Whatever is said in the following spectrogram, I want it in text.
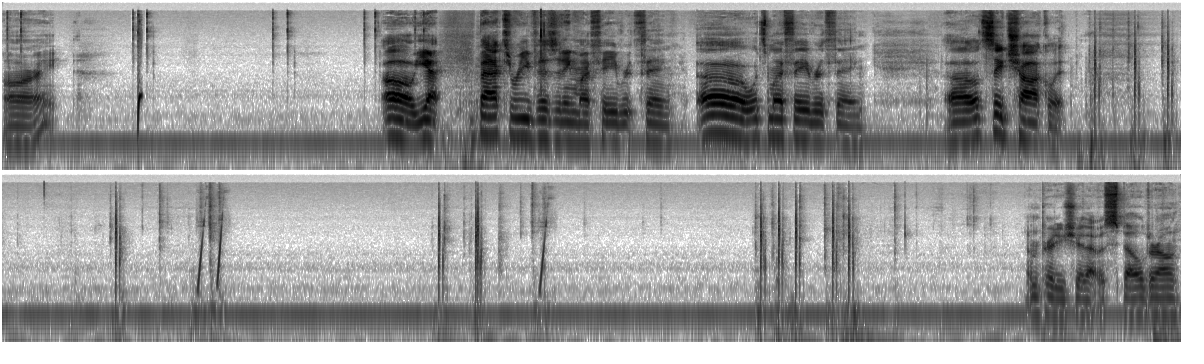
All right. Oh, yeah. Back to revisiting my favorite thing. Oh, what's my favorite thing? Uh, let's say chocolate. I'm pretty sure that was spelled wrong.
